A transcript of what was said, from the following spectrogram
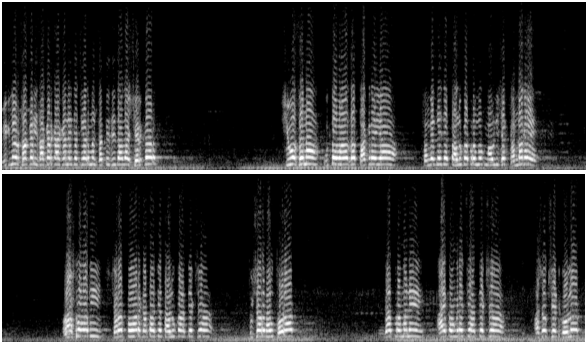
विघ्नर सहकारी साखर कारखान्याचे चेअरमन सत्यजितदादा शेरकर शिवसेना उद्धव बाळासाहेब ठाकरे या संघटनेचे तालुका प्रमुख माऊलीशेठ खंडागळे राष्ट्रवादी शरद पवार गटाचे तालुका अध्यक्ष तुषारभाऊ थोरात त्याचप्रमाणे आय काँग्रेसचे अध्यक्ष अशोक शेठ गोलप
